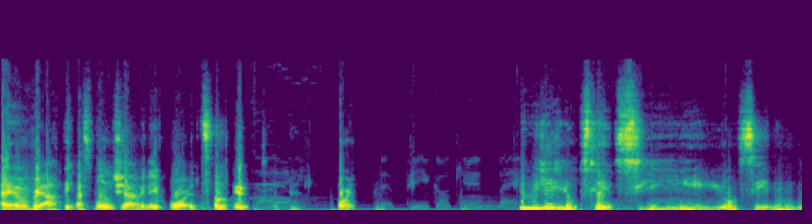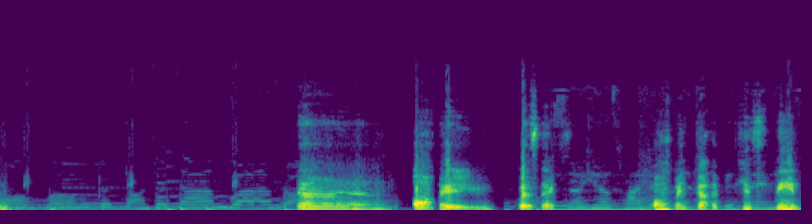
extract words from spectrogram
I am reacting as well Gemini Fourth, so Fort Peat. He really looks like Z of Z no. Yeah. Okay, what's next? Oh my god, he's thin.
